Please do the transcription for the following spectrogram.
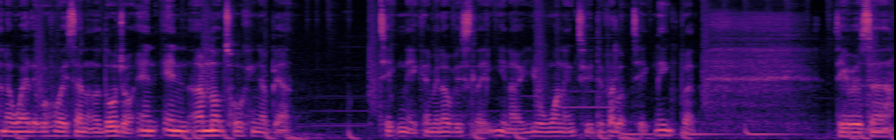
in a way that we've always done in the dojo. And and I'm not talking about technique. I mean, obviously, you know, you're wanting to develop technique, but there is a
